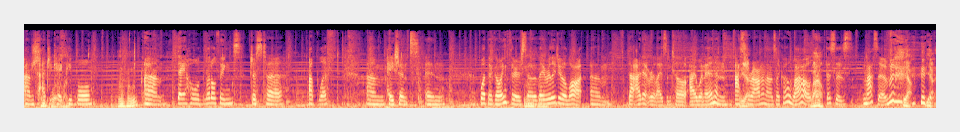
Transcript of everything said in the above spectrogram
um, to educate people. Mm-hmm. Um, they hold little things just to uplift um, patients and what they're going through. So Mm-hmm. they really do a lot um, that I didn't realize until I went in and asked Yeah. around, and I was like, oh wow, Wow. like, this is massive. yeah, yeah,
